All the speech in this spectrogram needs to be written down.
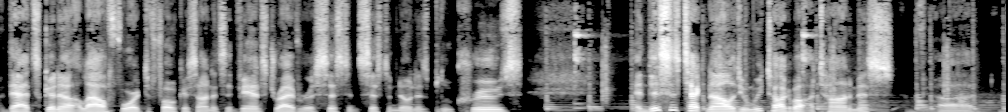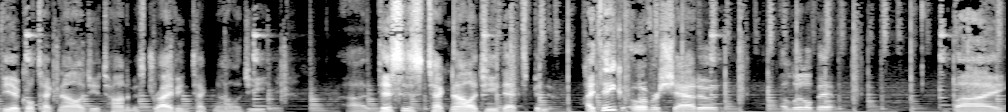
that's going to allow Ford to focus on its advanced driver assistance system known as BlueCruise. And this is technology, when we talk about autonomous uh, vehicle technology, autonomous driving technology, uh, this is technology that's been, I think, overshadowed a little bit by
